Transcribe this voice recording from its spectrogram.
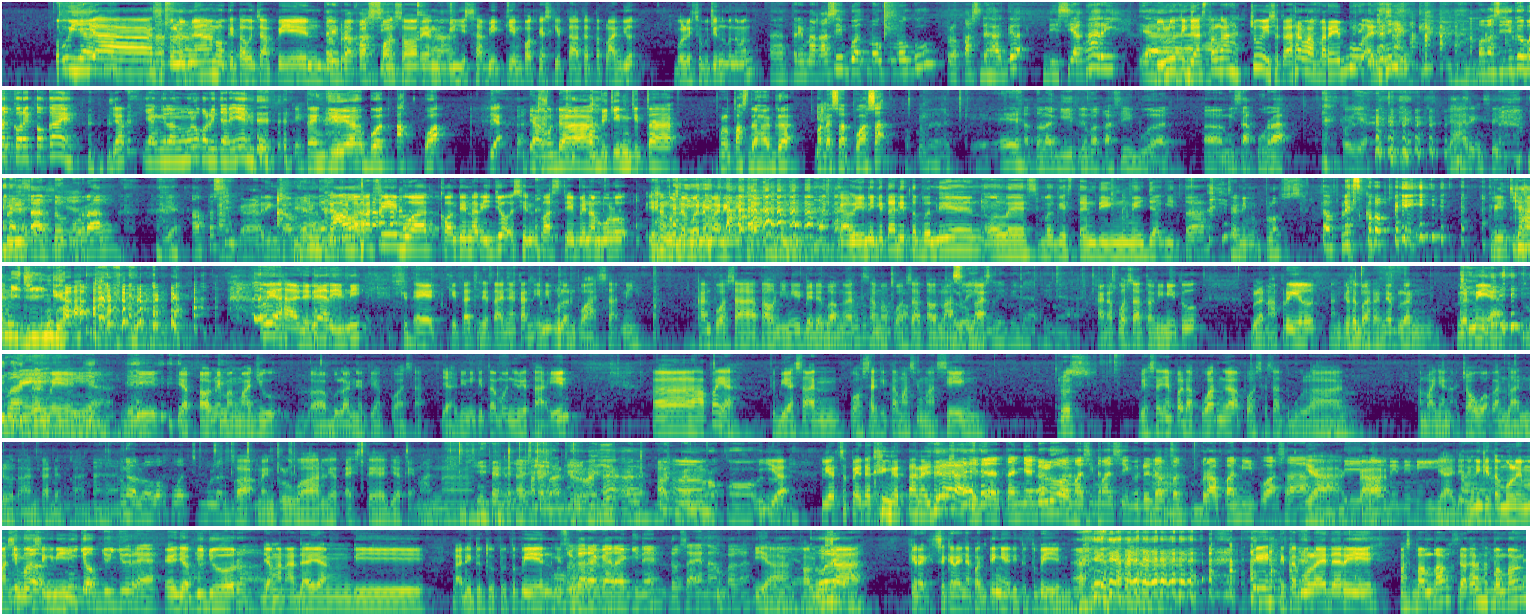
Oh iya, sebelumnya mau kita ucapin Terima beberapa kasih. sponsor yang Ah. bisa bikin podcast kita tetap lanjut. Boleh sebutin teman-teman? Nah, terima kasih buat mogu-mogu pelepas dahaga di siang hari. Ya. Dulu tiga setengah, cuy. Sekarang delapan ribu aja. Makasih juga buat korek tokai Siap. yang hilang mulu kalau dicariin. Thank you ya buat Aqua Ya. yang udah bikin kita melepas dahaga pada saat puasa. Oke. Satu lagi terima kasih buat eh, Misakura. Oh iya. Garing sih. Beli satu kurang. Iya. Apa sih? Garing kamu. Dan terima kasih buat kontainer hijau Sinplus CB60 yang udah menemani kita. Kali ini kita ditemenin oleh sebagai standing meja kita Standing applause. Toples kopi. Kerinci Hani Jingga. oh ya, jadi hari ini kita, eh, kita ceritanya kan ini bulan puasa nih. Kan puasa tahun ini beda banget sama puasa tahun lalu Asli, kan. asli beda beda. Karena puasa tahun ini tuh bulan April, nanti lebarannya bulan bulan Mei ya. Bulan Mei ya. Jadi tiap tahun memang maju uh, bulannya tiap puasa. Jadi ini kita mau nyeritain eh apa ya? kebiasaan puasa kita masing-masing. Terus biasanya pada kuat nggak puasa satu bulan? Namanya anak cowok kan bandel kan kadang kan. Enggak loh, awak kuat sebulan. Suka main keluar lihat ST aja kayak mana. ya kan? Pada bader aja kan. Lihat gitu. Iya, lihat sepeda keringetan aja. Udah tanya dulu sama masing-masing udah Nah. dapat berapa nih Ya, puasa Iya, di kita- tahun ini nih. Ya, jadi ini kita mulai masing-masing nih. Ini jawab jujur ya. Eh jawab jujur, Ah. jangan ada yang di nggak ditutup-tutupin gitu. Gara-gara gini dosanya nambah kan? Iya, Iya, kalau bisa kira sekiranya penting ya ditutupin. gitu. Oke, kita mulai dari Mas Bambang. Silakan Mas Bambang.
